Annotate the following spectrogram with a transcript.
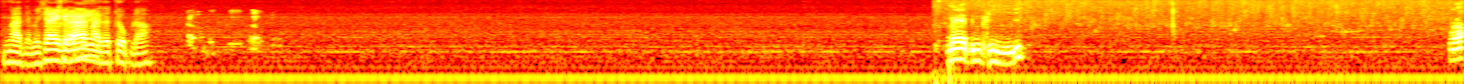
มันอาจจะไม่ใช่ก็ได้แค่นี้มันอาจจะจบแล้ว แม่เป็นผีนะ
